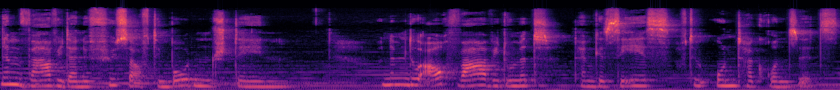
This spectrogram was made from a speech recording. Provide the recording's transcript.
Nimm wahr, wie deine Füße auf dem Boden stehen und nimm du auch wahr, wie du mit deinem Gesäß auf dem Untergrund sitzt.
